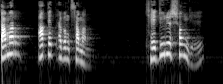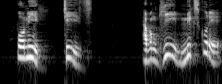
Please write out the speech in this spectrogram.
তামার আকেত এবং সামান। খেজুরের সঙ্গে পনির চিজ এবং ঘি মিক্স করে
